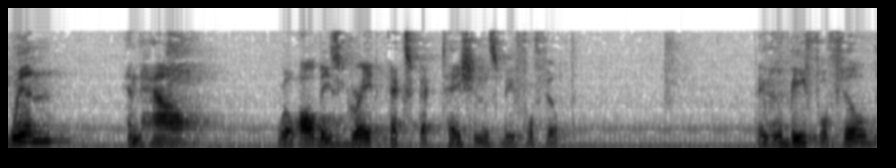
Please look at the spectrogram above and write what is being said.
When and how will all these great expectations be fulfilled? They will be fulfilled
